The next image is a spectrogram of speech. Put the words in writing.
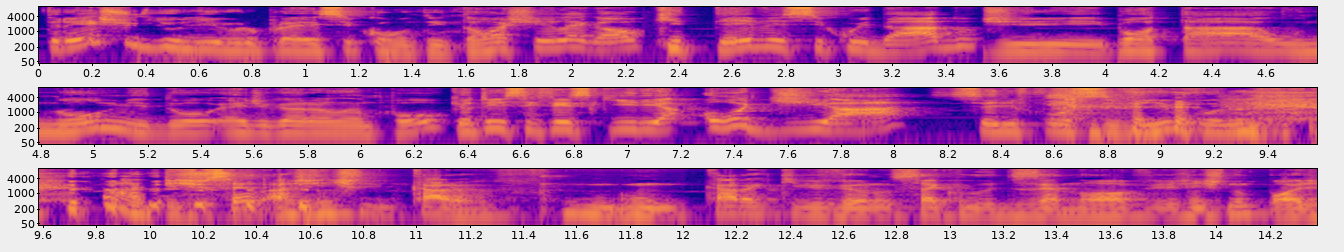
trechos do livro pra esse conto. Então achei legal que teve esse cuidado de botar o nome do Edgar Allan Poe, que eu tenho certeza que iria odiar se ele fosse vivo, né? Ah, bicho, sei lá, a gente, cara, um cara que viveu no século XIX, a gente não pode,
